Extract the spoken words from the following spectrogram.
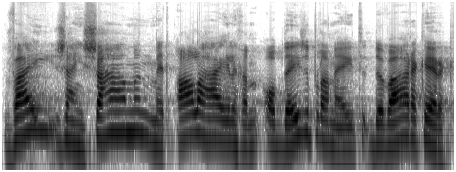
wij zijn samen met alle heiligen op deze planeet de ware kerk.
